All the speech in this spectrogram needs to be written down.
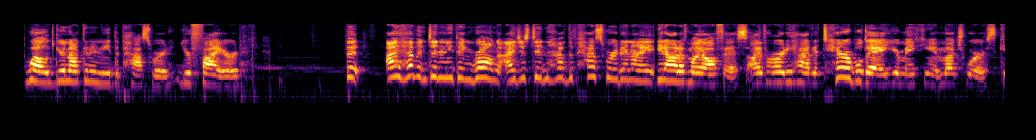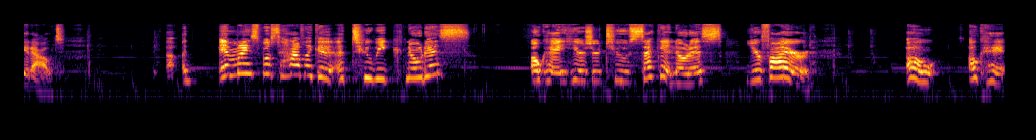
Well, you're not gonna need the password. You're fired. But I haven't done anything wrong. I just didn't have the password and I. Get out of my office. I've already had a terrible day. You're making it much worse. Get out. Uh, am I supposed to have like a, a two week notice? Okay, here's your two second notice. You're fired. Oh, okay.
